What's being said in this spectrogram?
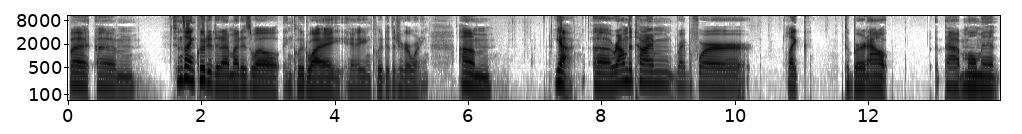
But um since I included it, I might as well include why I included the trigger warning. Um yeah, uh, around the time right before like the burnout that moment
